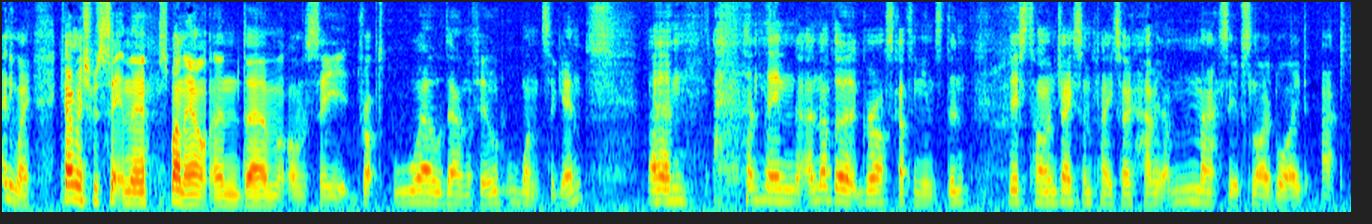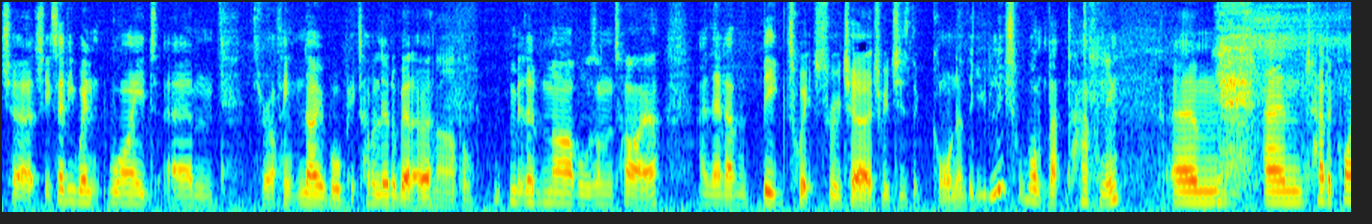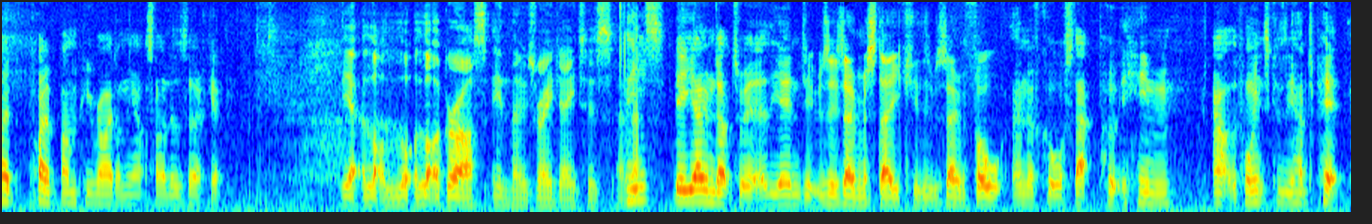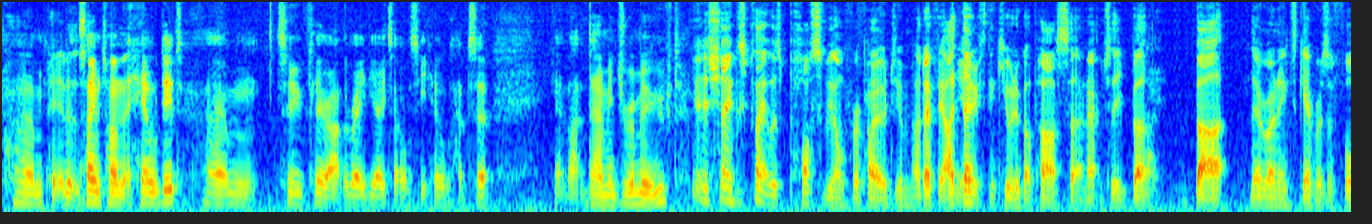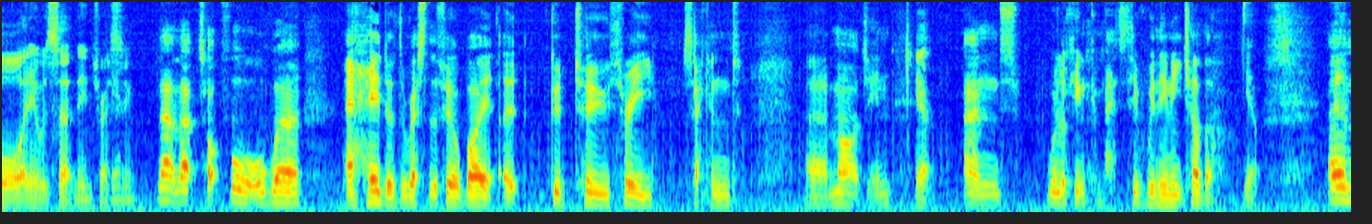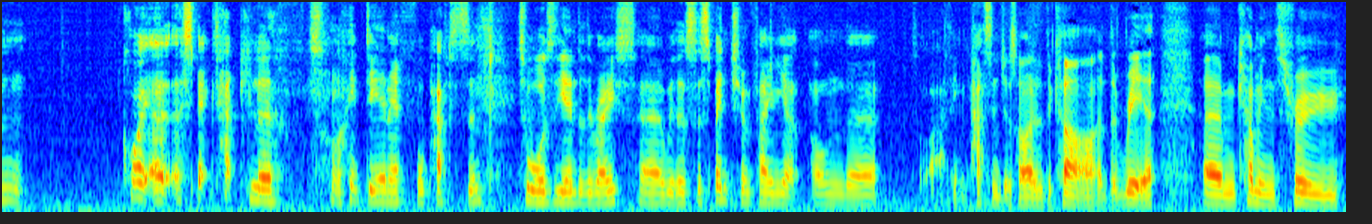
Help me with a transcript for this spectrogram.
anyway, Cammish was sitting there, spun out, and um, obviously dropped well down the field once again. Um, and then another grass cutting incident. This time, Jason Plato having a massive slide wide at Church. He said he went wide um, through, I think, Noble, picked up a little bit of a marble. bit of marbles on the tyre, and then have a big twitch through Church, which is the corner that you least want that to happen in. Um, and had a quite quite a bumpy ride on the outside of the circuit. Yeah, a lot, a lot, a lot of grass in those radiators, and He, that's he owned up to it at the end. It was his own mistake. It was his own fault, and of course that put him out of the points because he had to pit. Um, pitted at the same time that Hill did um, to clear out the radiator. Obviously, Hill had to get that damage removed. yeah, it's a shame because Plato was possibly on for a podium. I don't think I Yeah. don't think he would have got past Sutton actually, but No. but they're running together as a four, and it was certainly interesting. that that top four were ahead of the rest of the field by a good two, three second uh, margin. Yeah. And we're looking competitive within each other. Yeah. Um, quite a, a spectacular like DNF for Patterson towards the end of the race uh, with a suspension failure on the I think passenger side of the car at the rear um, coming through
